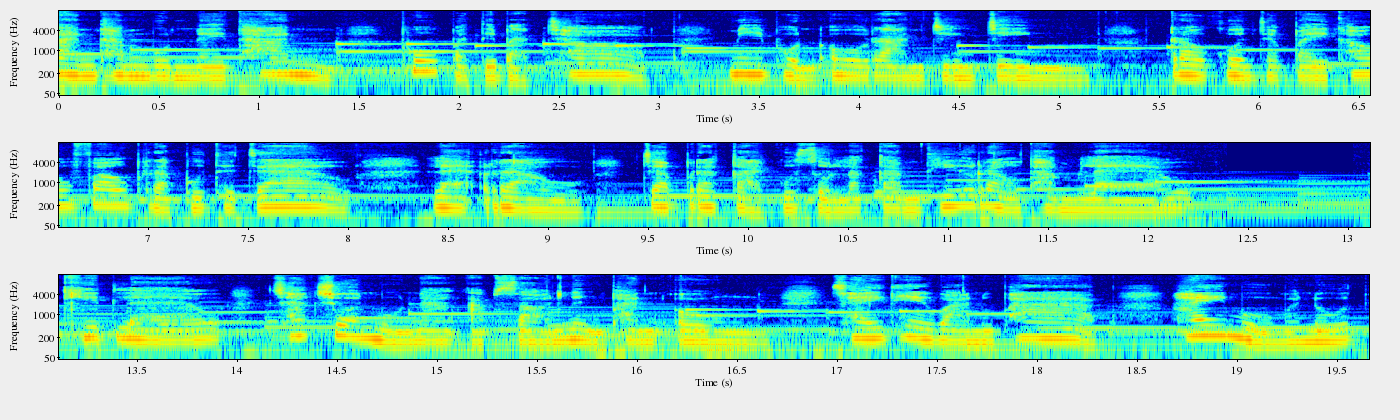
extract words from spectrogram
การทำบุญในท่าน ผู้ปฏิบัติชอบ มีผลโอรานจริง ๆ เราควรจะไปเข้าเฝ้าพระพุทธเจ้า และเราจะประกาศกุศลกรรมที่เราทำแล้ว คิดแล้วชักชวนหมู่นางอับสรหนึ่งพันองค์ ใช้เทวานุภาพ ให้หมู่มนุษย์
